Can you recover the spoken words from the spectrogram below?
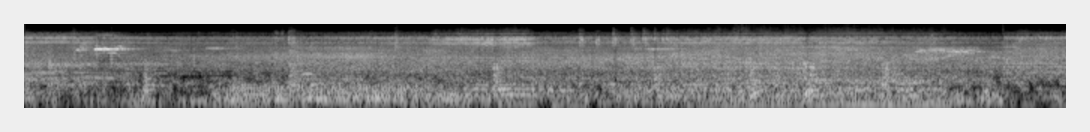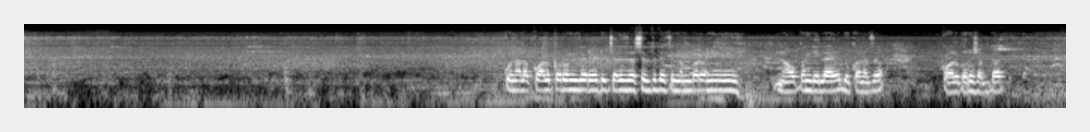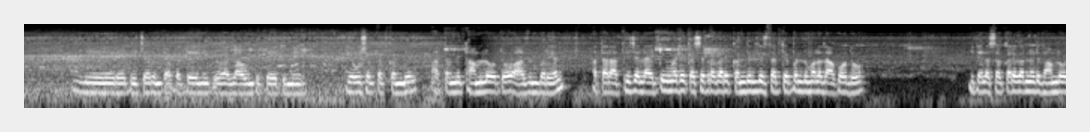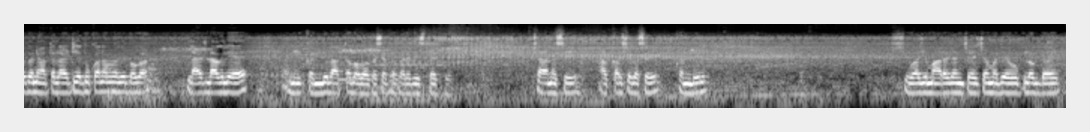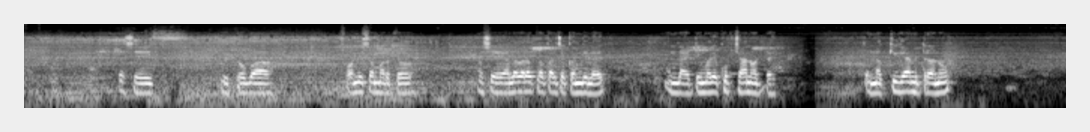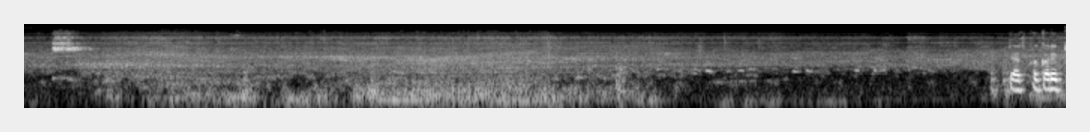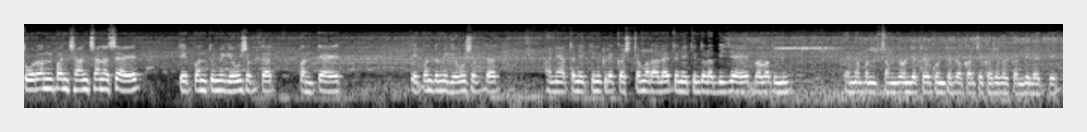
कोणाला कॉल करून जर रेट विचारायचं असेल तर त्याचा नंबर आणि नाव पण दिलं आहे दुकानाचं. कॉल करू शकतात. आणि रेट विचारून त्या पद्धतीने किंवा जाऊन तिथे तुम्ही घेऊ शकतात कंदील. आता मी थांबलो होतो अजूनपर्यंत. आता रात्रीच्या लायटिंगमध्ये कशा प्रकारे कंदील दिसतात ते पण तुम्हाला दाखवतो. मी त्याला सहकार्य करण्यासाठी थांबलो होतो आणि आता लाईटच्या दुकानामध्ये बघा. लाइट लागली आहे. आणि कंदील आता बघा कशा प्रकारे दिसत आहेत ते. छान असे आकर्षक असे कंदील शिवाजी महाराजांच्या ह्याच्यामध्ये उपलब्ध आहेत. तसेच विठोबा स्वामी समर्थ असे अलग अलग प्रकारचे कंदील आहेत. आणि लायटिंगमध्ये खूप छान वाटतं आहे तर नक्की घ्या मित्रांनो. त्याचप्रकारे तोरण पण छान छान असे आहेत. ते पण तुम्ही घेऊ शकतात. पंते आहेत. ते पण तुम्ही घेऊ शकतात. आणि आता नितीनकडे कस्टमर आला आहे तर नितीन थोडा बिझी आहे. बघा तुम्ही. त्यांना पण समजावून देतो आहे कोणत्या प्रकारचे कसे काय कंदील आहेत ते.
